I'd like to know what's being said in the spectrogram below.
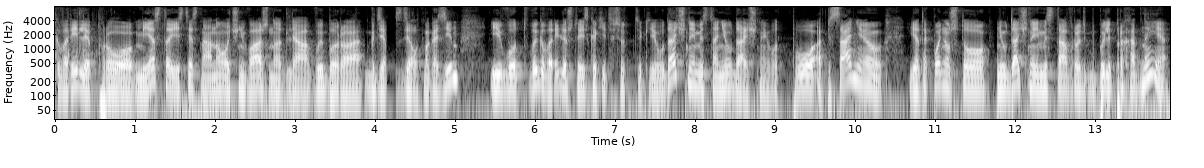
говорили про место, естественно, оно очень важно для выбора, где сделать магазин. И вот вы говорили, что есть какие-то все-таки удачные места, неудачные. Вот по описанию я так понял, что неудачные места вроде бы были проходные,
